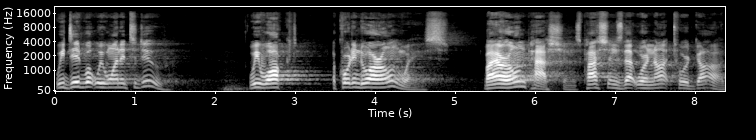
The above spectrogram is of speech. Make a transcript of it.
We did what we wanted to do. We walked according to our own ways by our own passions, passions that were not toward God.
